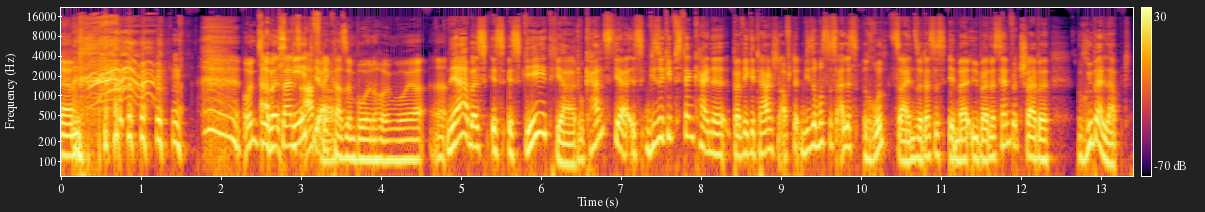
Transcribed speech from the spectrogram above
Ähm, Und so Aber ein es kleines geht ja. Afrika-Symbol noch irgendwo, ja. ja. Ja, aber es, es, es geht ja. Du kannst ja. Es, wieso gibt es denn keine bei vegetarischen Aufständen? Wieso muss das alles rund sein, sodass es immer über eine Sandwichscheibe rüberlappt?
